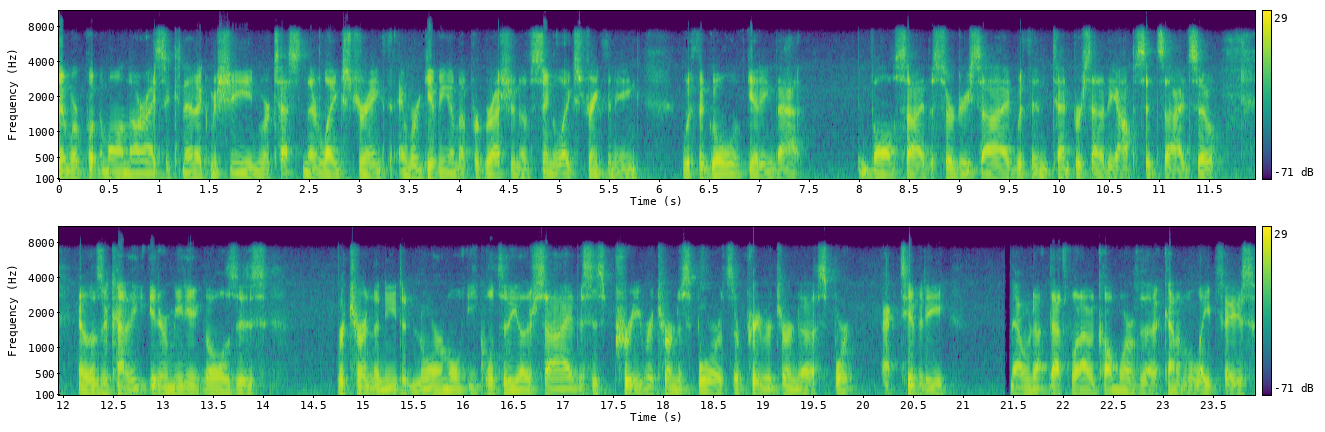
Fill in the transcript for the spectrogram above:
then we're putting them on our isokinetic machine. We're testing their leg strength, and we're giving them a progression of single leg strengthening with the goal of getting that involved side, the surgery side, within 10% of the opposite side. So, you know, those are kind of the intermediate goals: is return the knee to normal, equal to the other side. This is pre-return to sports or pre-return to sport activity. Would that's what I would call more of the kind of the late phase.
